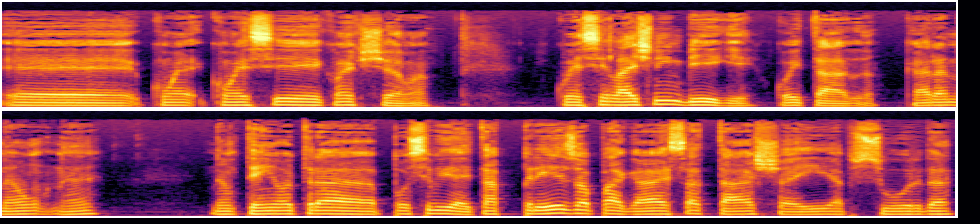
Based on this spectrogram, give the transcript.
é, com, com esse como é que chama? Com esse Lightning Big, coitado. O cara não, né? Não tem outra possibilidade. Está preso a pagar essa taxa aí absurda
